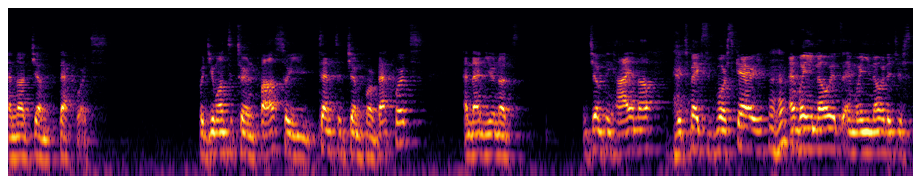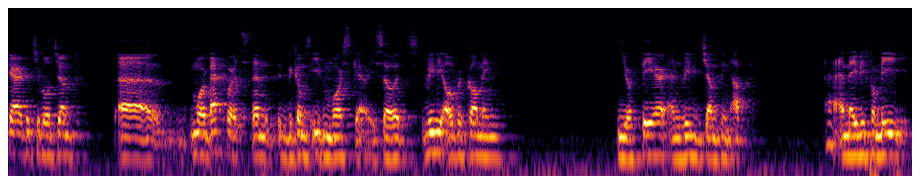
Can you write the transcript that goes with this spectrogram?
and not jump backwards. But you want to turn fast, so you tend to jump more backwards, and then you're not jumping high enough, which makes it more scary. And when you know it, and when you know that you're scared that you will jump uh, more backwards, then it, becomes even more scary. So it's really overcoming your fear and really jumping up. Uh, and maybe for me,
